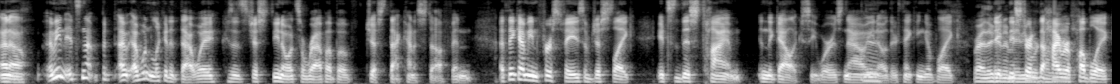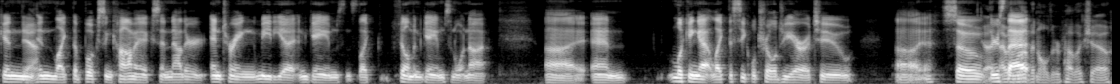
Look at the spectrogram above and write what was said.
I know. I mean, it's not, but I, I wouldn't look at it that way because it's just, you know, it's a wrap up of just that kind of stuff. And I think, I mean, first phase of just like, it's this time in the galaxy, whereas now, you know, they're thinking of like, Right? They, they started the High like- Republic and Yeah. in like the books and comics, and now they're entering media and games and like film and games and whatnot. Uh, and looking at like the sequel trilogy era too. Uh, so God, there's that. love an old Republic show.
